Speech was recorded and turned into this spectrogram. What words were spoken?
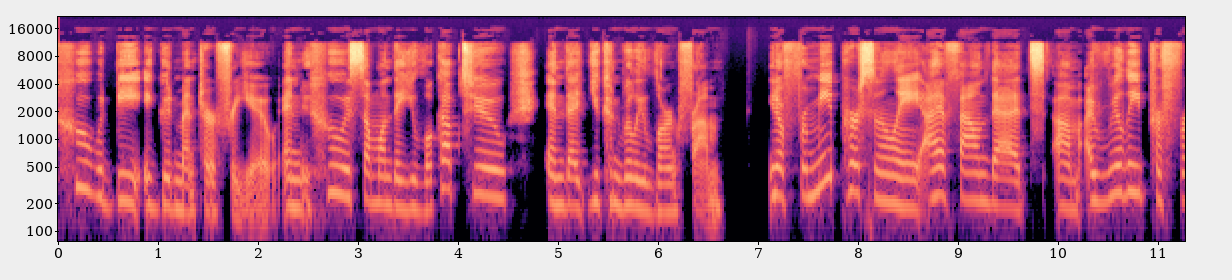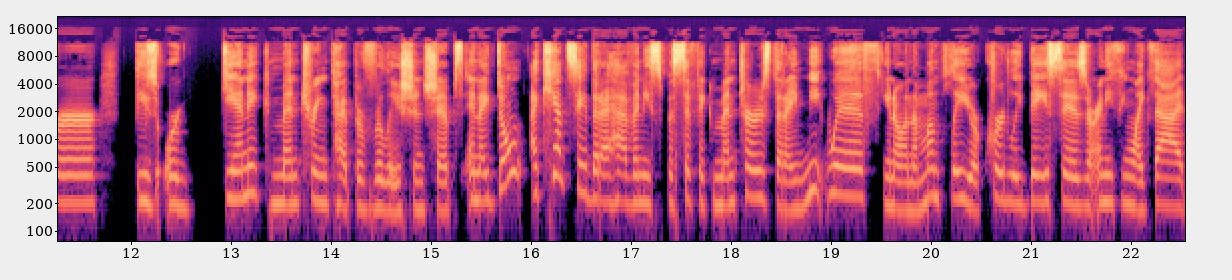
who would be a good mentor for you and who is someone that you look up to and that you can really learn from. You know, for me personally, I have found that um, I really prefer these organic mentoring type of relationships. And I don't, I can't say that I have any specific mentors that I meet with, you know, on a monthly or quarterly basis or anything like that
